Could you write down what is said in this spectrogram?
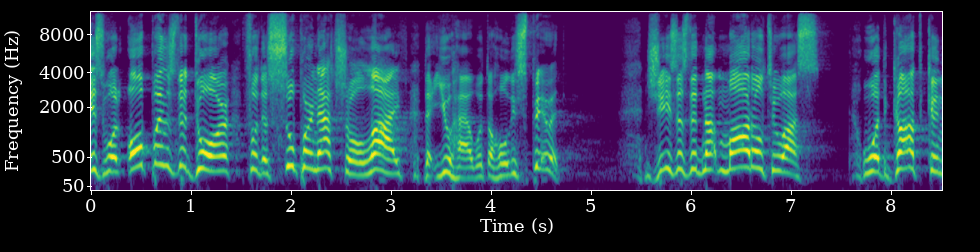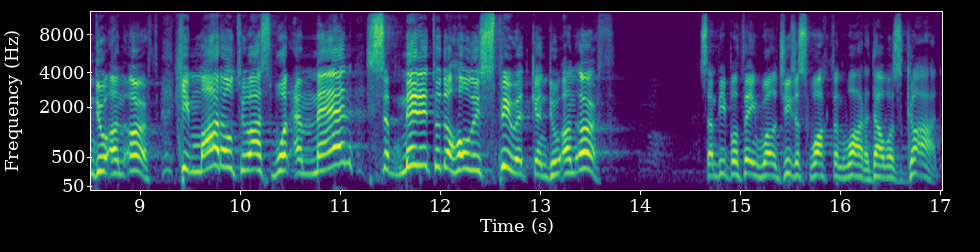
is what opens the door for the supernatural life that you have with the Holy Spirit. Jesus did not model to us what God can do on earth. He modeled to us what a man submitted to the Holy Spirit can do on earth. Some people think, well, Jesus walked on water. That was God.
